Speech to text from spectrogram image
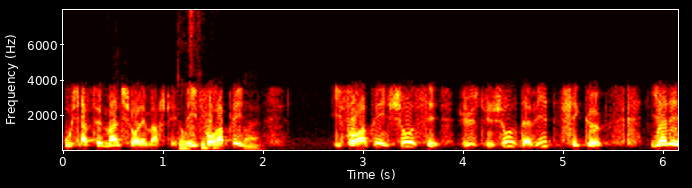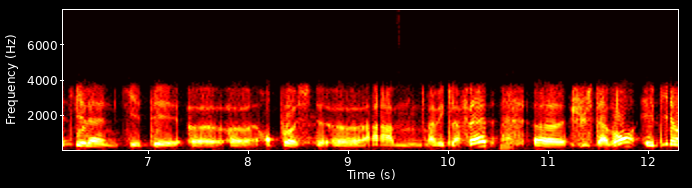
où ça fait mal sur les marchés. Donc, Mais il faut rappeler, ouais. Il faut rappeler une chose, c'est juste une chose, David, c'est que Yannette Yellen, qui était euh, euh, en poste euh, à- avec la Fed, euh, juste avant, eh bien,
